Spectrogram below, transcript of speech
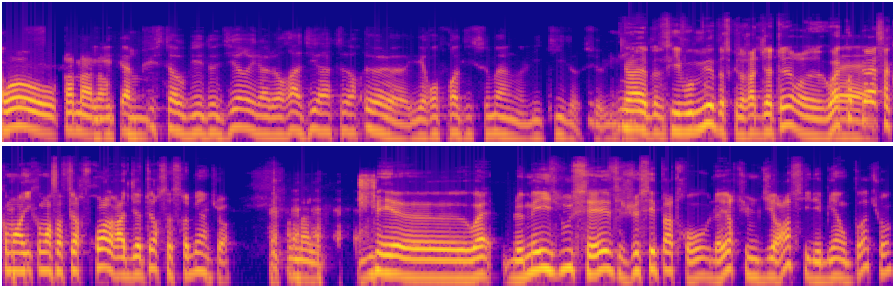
Wow, pas mal. Hein. Et en plus, tu as oublié de dire, il a le radiateur, euh, il est refroidissement liquide. Ouais, parce qu'il vaut mieux, parce que le radiateur, euh, ouais, ouais. ça commence, il commence à faire froid, le radiateur, ça serait bien, tu vois. Pas mal. Mais euh, ouais, le Meizu 16, je sais pas trop. D'ailleurs, tu me diras s'il est bien ou pas, tu vois.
